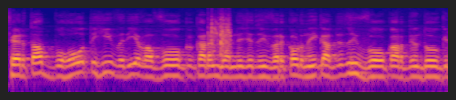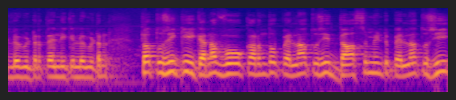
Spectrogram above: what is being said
ਫਿਰ ਤਾਂ ਬਹੁਤ ਹੀ ਵਧੀਆ ਵਾ ਵੋਕ ਕਰਨ ਜਾਂਦੇ, ਜੇ ਤੁਸੀਂ ਵਰਕਆਊਟ ਨਹੀਂ ਕਰਦੇ, ਤੁਸੀਂ ਵੋਕ ਕਰਦੇ ਹੋ 2 ਕਿਲੋਮੀਟਰ 3 ਕਿਲੋਮੀਟਰ, ਤਾਂ ਤੁਸੀਂ ਕੀ ਕਰਨਾ ਵੋਕ ਕਰਨ ਤੋਂ ਪਹਿਲਾਂ ਤੁਸੀਂ 10 ਮਿੰਟ ਪਹਿਲਾਂ ਤੁਸੀਂ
